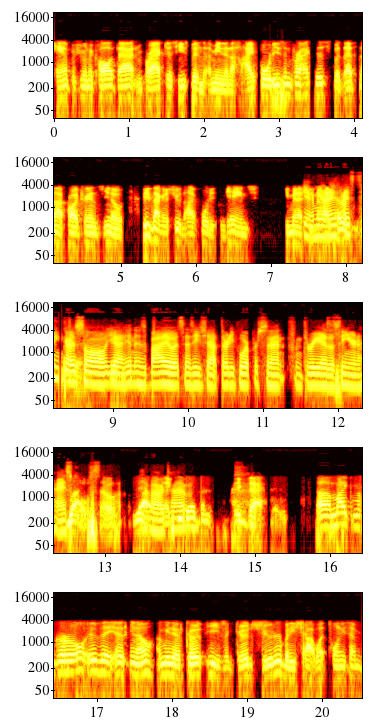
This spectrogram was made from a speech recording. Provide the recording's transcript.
camp, if you want to call it that, in practice. He's been, I mean, in the high 40s in practice, but that's not probably trans, you know, he's not going to shoot in the high 40s in games. He may not yeah, I mean, I, I, think I saw, yeah, in his bio it says he shot 34% from three as a senior in high school. Right. So, yeah, have a hard like time. Exactly. Uh, Mike McGuirl is a, you know, I mean, a good, he's a good shooter, but he shot what 27%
